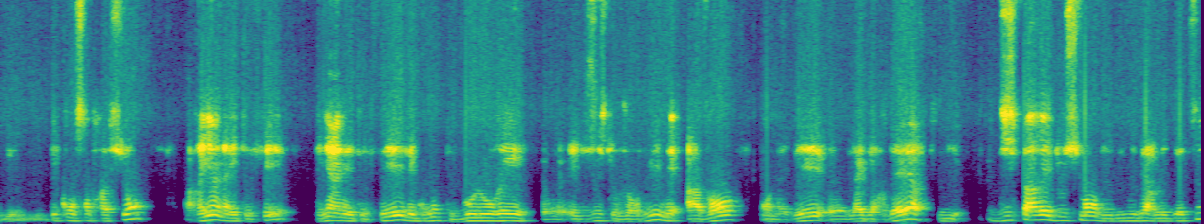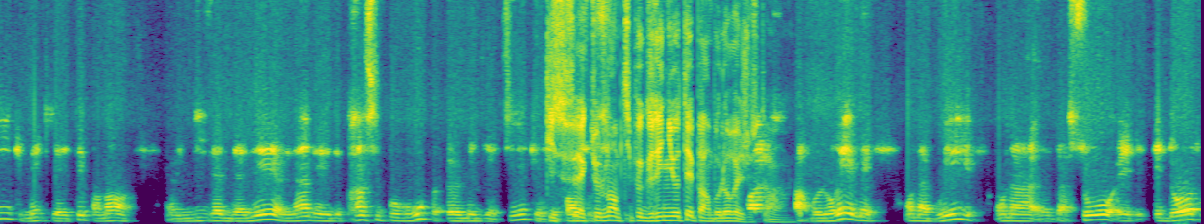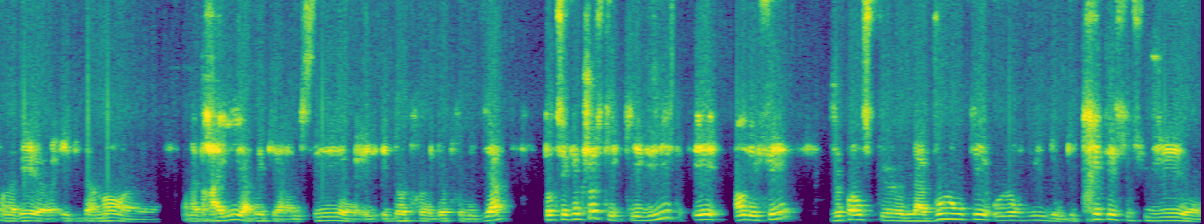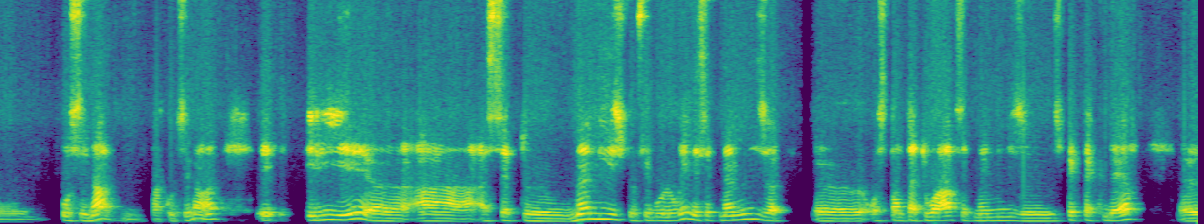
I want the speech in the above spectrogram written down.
des concentrations, rien n'a été fait. Rien n'a été fait. Les groupes Bolloré euh, existent aujourd'hui, mais avant, on avait euh, Lagardère qui disparaît doucement de l'univers médiatique, mais qui a été pendant euh, une dizaine d'années l'un des, principaux groupes médiatiques. Qui se fait actuellement un petit peu grignoter par Bolloré, justement. Par, Bolloré, mais on a Bouygues, on a Dassault et, d'autres. On avait évidemment, on a Drahi avec RMC et, d'autres médias. Donc c'est quelque chose qui, existe et en effet, je pense que la volonté aujourd'hui de, traiter ce sujet euh, au Sénat, pas qu'au Sénat, hein, est, liée euh, à, cette mainmise que fait Bolloré, mais cette mainmise euh, ostentatoire, cette mainmise spectaculaire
